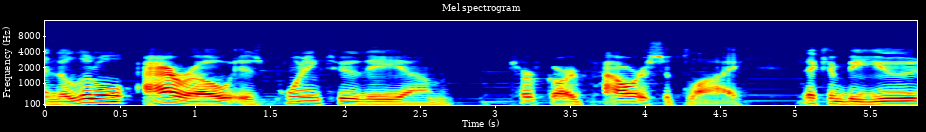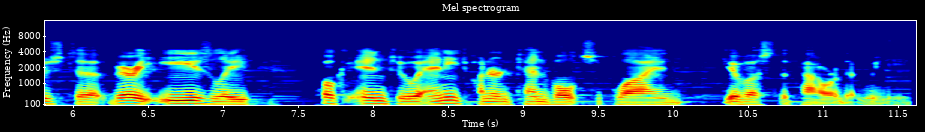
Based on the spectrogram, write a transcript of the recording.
And the little arrow is pointing to the um, Turf Guard power supply that can be used to very easily hook into any 110 volt supply and give us the power that we need.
